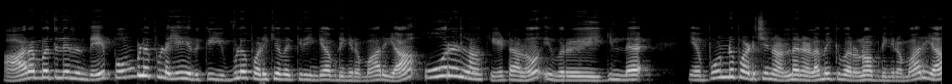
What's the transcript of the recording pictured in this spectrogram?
ஆரம்பத்திலிருந்தே பொம்பளை பிள்ளைய எதுக்கு இவ்வளோ படிக்க வைக்கிறீங்க அப்படிங்கிற மாதிரியா ஊரெல்லாம் கேட்டாலும் இவர் இல்லை என் பொண்ணு படித்து நல்ல நிலைமைக்கு வரணும் அப்படிங்கிற மாதிரியா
